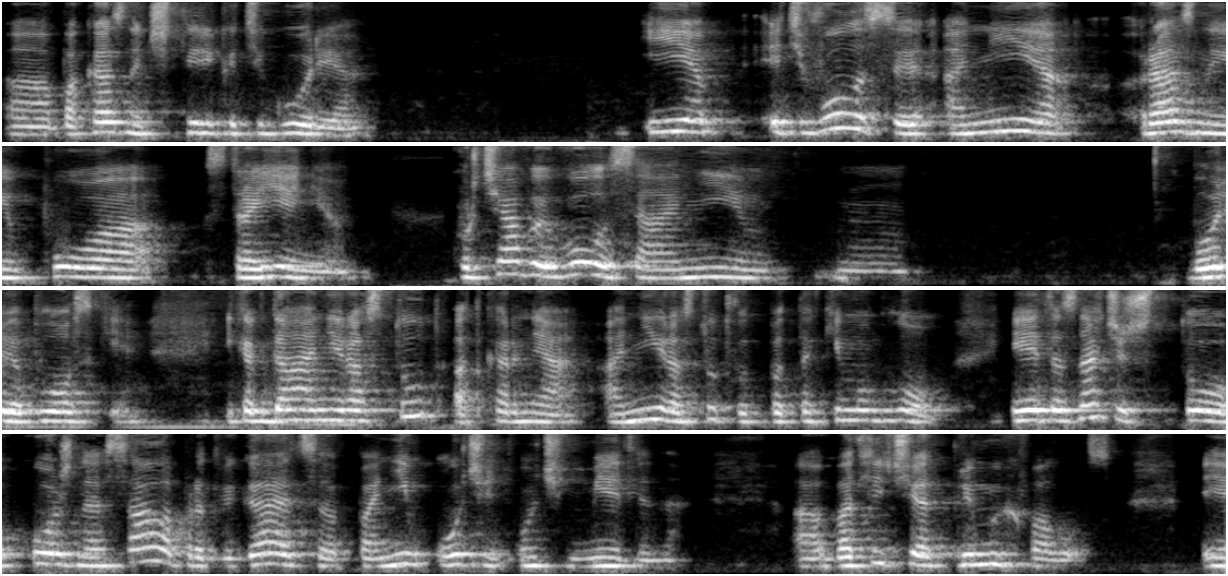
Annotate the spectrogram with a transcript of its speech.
а, показаны четыре категории. И эти волосы, они разные по строению. Курчавые волосы, они более плоские. И когда они растут от корня, они растут вот под таким углом. И это значит, что кожное сало продвигается по ним очень-очень медленно, а, в отличие от прямых волос. И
